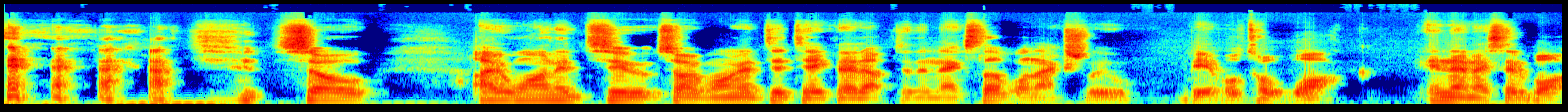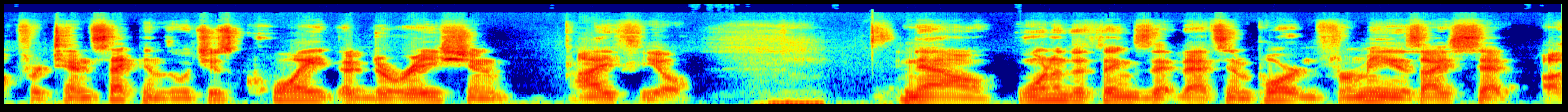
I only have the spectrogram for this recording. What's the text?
so I wanted to, so I wanted to take that up to the next level and actually be able to walk. And then I said walk for 10 seconds, which is quite a duration, I feel. Now, one of the things that that's important for me is I set a,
